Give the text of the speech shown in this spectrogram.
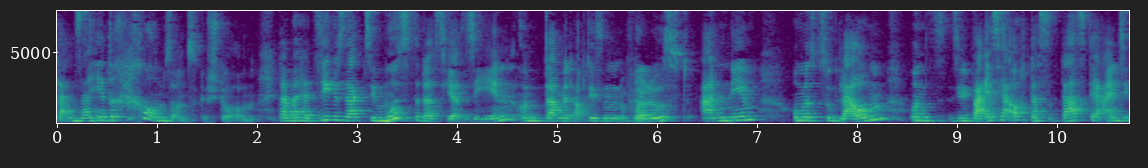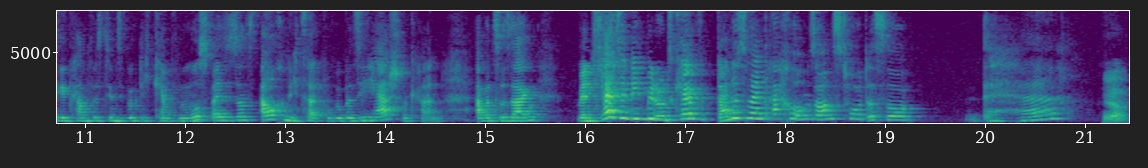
dann sei ihr Drache umsonst gestorben. Dabei hat sie gesagt, sie musste das ja sehen und damit auch diesen Verlust annehmen, um es zu glauben. Und sie weiß ja auch, dass das der einzige Kampf ist, den sie wirklich kämpfen muss, weil sie sonst auch nichts hat, worüber sie herrschen kann. Aber zu sagen, wenn Cersei nicht mit uns kämpft, dann ist mein Drache umsonst tot, ist so, äh, hä? Ja.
